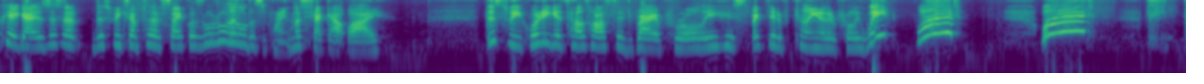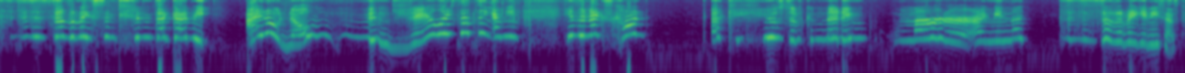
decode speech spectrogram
Okay, guys, this uh, this week's episode of Psych was a little, little disappointing. Let's check out why. This week, Woody gets held hostage by a parolee who's suspected of killing another parolee. Wait, what? What? This doesn't make sense. Shouldn't that guy be, I don't know, in jail or something? I mean, he's an ex-con accused of committing murder. I mean, that this doesn't make any sense.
